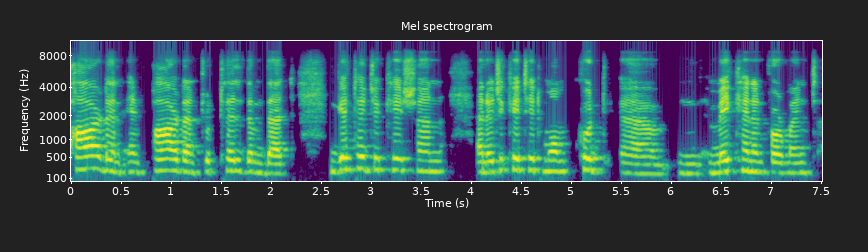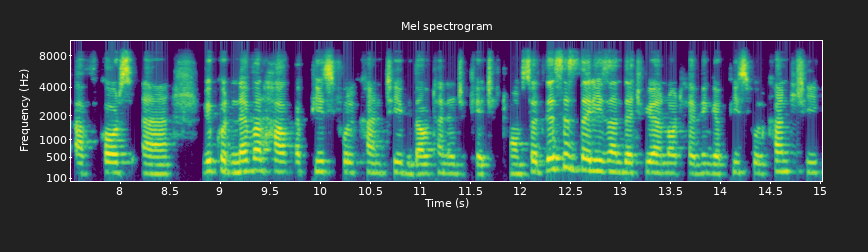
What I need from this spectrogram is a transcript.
pardon and pardon to tell them that get education an educated mom could uh, make an environment of course uh, we could never have a peaceful country without an educated mom. So this is the reason that we are not having a peaceful country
